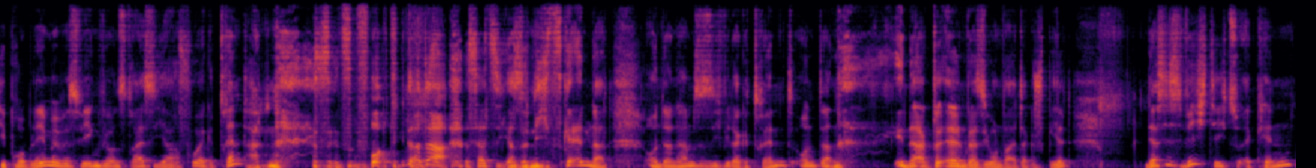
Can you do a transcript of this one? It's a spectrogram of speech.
die Probleme, weswegen wir uns 30 Jahre vorher getrennt hatten, sind sofort wieder da. Es hat sich also nichts geändert. Und dann haben sie sich wieder getrennt und dann in der aktuellen Version weitergespielt. Das ist wichtig zu erkennen,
